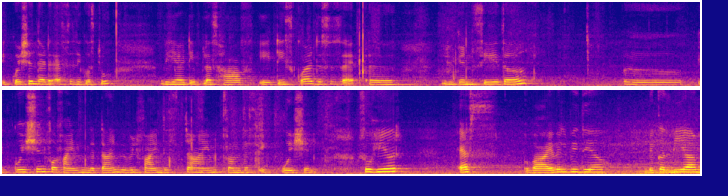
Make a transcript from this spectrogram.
equation that s is equals to vit plus half at square. This is a uh, you can see the uh, equation for finding the time. We will find this time from this equation. So here s y will be there because we are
